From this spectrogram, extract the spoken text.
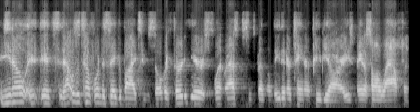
You know, it, it's that was a tough one to say goodbye to. So over 30 years, Flint Rasmussen's been the lead entertainer at PBR. He's made us all laugh, and,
